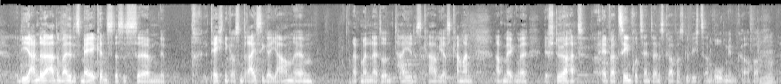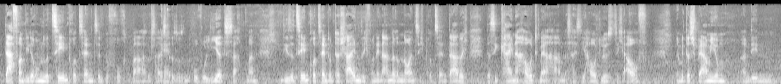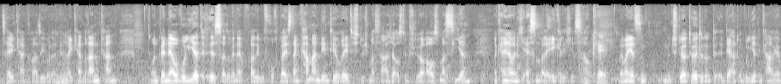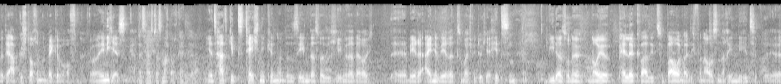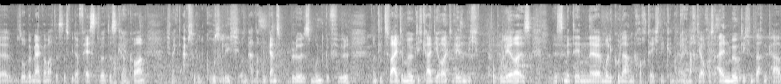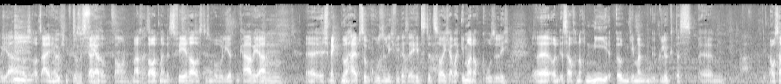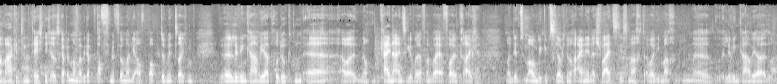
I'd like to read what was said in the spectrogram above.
die andere Art und Weise des Melkens, das ist ähm, eine Technik aus den 30er Jahren. Ähm, hat man also einen Teil des Kaviars kann man abmelken, weil der Stör hat etwa 10% seines Körpersgewichts an Rogen im Körper. Davon wiederum nur 10% sind befruchtbar, das heißt Okay. also sind ovuliert, sagt man. Und diese 10% unterscheiden sich von den anderen 90% dadurch, dass sie keine Haut mehr haben. Das heißt, die Haut löst sich auf, damit das Spermium an den Zellkern quasi oder an den Eikern ran kann. Und wenn er ovuliert ist, also wenn er quasi befruchtbar ist, dann kann man den theoretisch durch Massage aus dem Stör rausmassieren. Man kann ihn aber nicht essen, weil er ekelig ist. Okay. Wenn man jetzt einen, einen Stör tötet und der hat ovulierten Kaviar, wird der abgestochen und weggeworfen, weil man ihn nicht essen kann. Das heißt, das macht auch keinen Sinn. Jetzt gibt es Techniken, und das ist eben das, was ich eben gesagt habe, äh, wäre, eine wäre zum Beispiel durch Erhitzen, wieder so eine neue Pelle quasi zu bauen, weil sich von außen nach innen die Hitze äh, so bemerkbar macht, dass das wieder fest wird, das Korn. Schmeckt absolut gruselig und hat auch ein ganz blödes Mundgefühl. Und die zweite Möglichkeit, die heute wesentlich populärer ist, ist mit den äh, molekularen Kochtechniken. Man macht ja auch aus allen möglichen Sachen Kaviar, aus, aus allen möglichen so eine Flüssigkeiten Sphäre bauen Macht, baut man eine Sphäre aus diesem ovulierten Kaviar. Äh, schmeckt nur halb so gruselig wie das erhitzte Zeug, aber immer noch gruselig. Äh, und ist auch noch nie irgendjemandem geglückt, dass ähm, außer marketingtechnisch, also es gab immer mal wieder Poff, eine Firma, die aufpoppte mit solchen äh, Living Caviar Produkten, äh, aber noch keine einzige davon war erfolgreich. Und jetzt im Augenblick gibt es, glaube ich, nur noch eine in der Schweiz, die es macht, aber die macht äh, Living Kaviar, also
